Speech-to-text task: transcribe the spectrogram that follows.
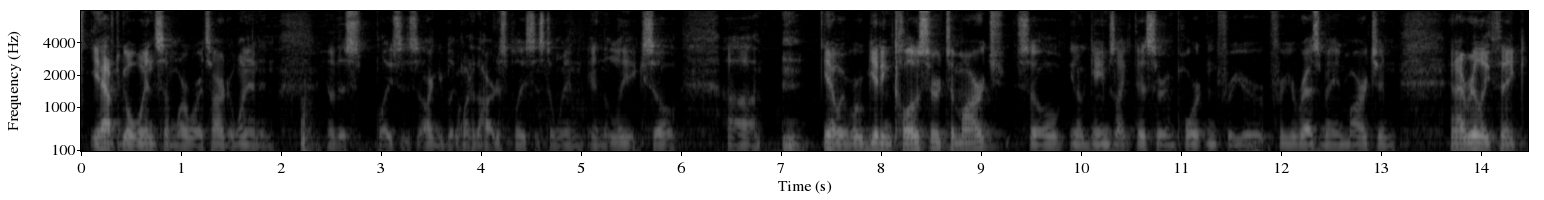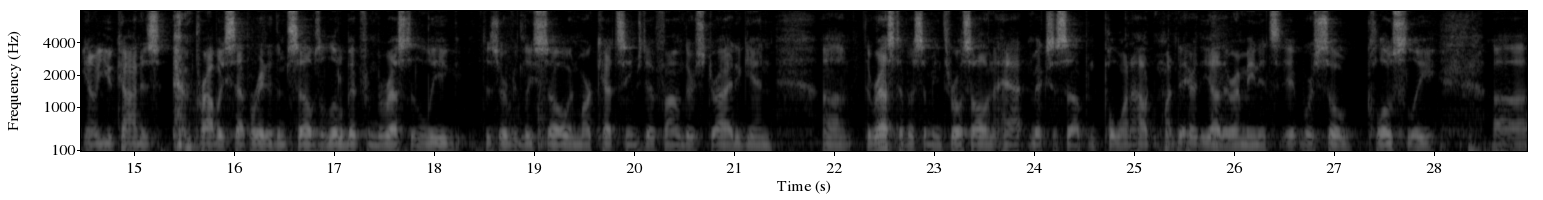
you have to go win somewhere where it's hard to win. And you know, this place is arguably one of the hardest places to win in the league. So. Uh, you know, we're getting closer to March, so you know games like this are important for your for your resume in March, and and I really think you know UConn has probably separated themselves a little bit from the rest of the league, deservedly so, and Marquette seems to have found their stride again. Um, the rest of us, I mean, throw us all in a hat, mix us up, and pull one out one day or the other. I mean, it's it, we're so closely. Uh,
